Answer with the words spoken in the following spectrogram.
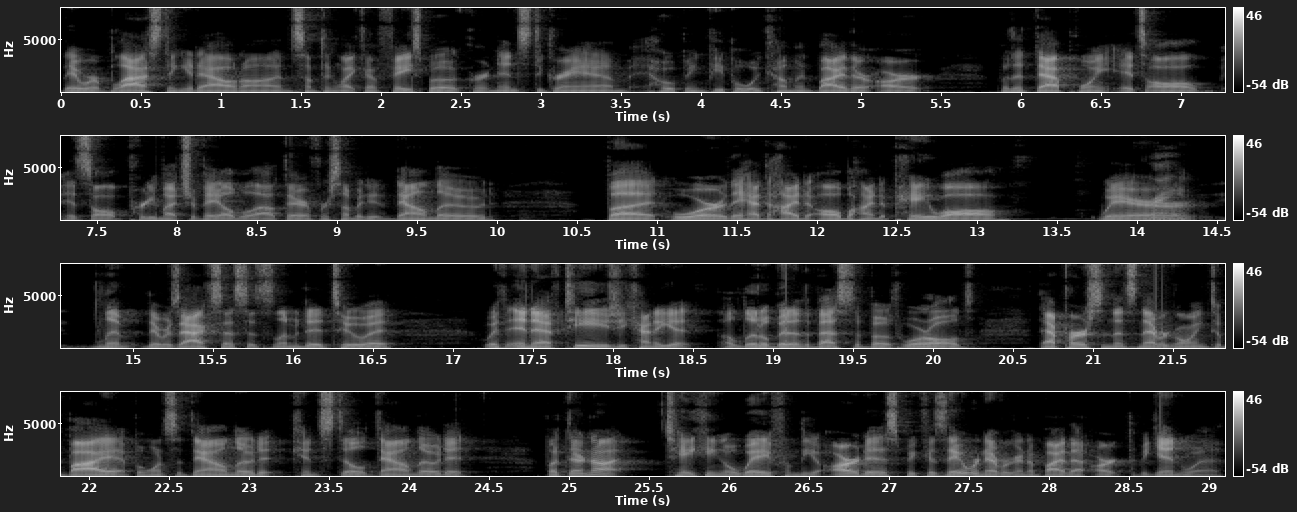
they were blasting it out on something like a Facebook or an Instagram hoping people would come and buy their art. But at that point it's all it's all pretty much available out there for somebody to download. But or they had to hide it all behind a paywall where lim- there was access that's limited to it. With NFTs you kind of get a little bit of the best of both worlds. That person that's never going to buy it but wants to download it can still download it but they're not taking away from the artist because they were never going to buy that art to begin with.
